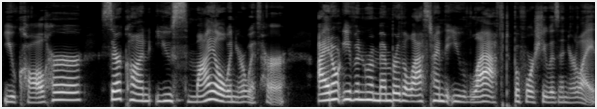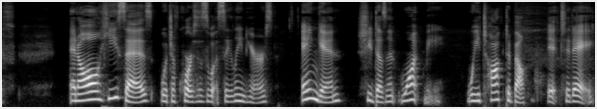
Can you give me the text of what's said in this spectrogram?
You call her. Serkan, you smile when you're with her. I don't even remember the last time that you laughed before she was in your life. And all he says, which of course is what Selin hears, Engin, she doesn't want me. We talked about it today.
